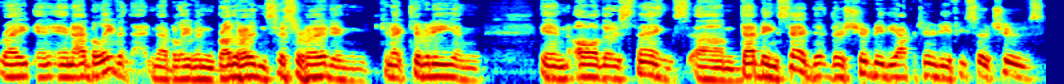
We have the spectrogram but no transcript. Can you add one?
right? And, and, I believe in that, and I believe in brotherhood and sisterhood and connectivity and in all of those things. Um, that being said, th- there should be the opportunity, if you so choose,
